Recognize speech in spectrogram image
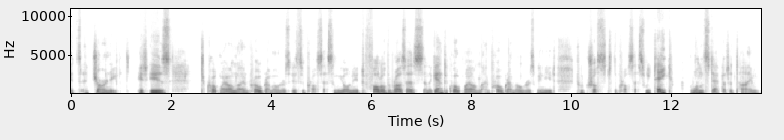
It's a journey. It is, to quote my online program owners, it's a process, and we all need to follow the process. And again, to quote my online program owners, we need to trust the process. We take one step at a time.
